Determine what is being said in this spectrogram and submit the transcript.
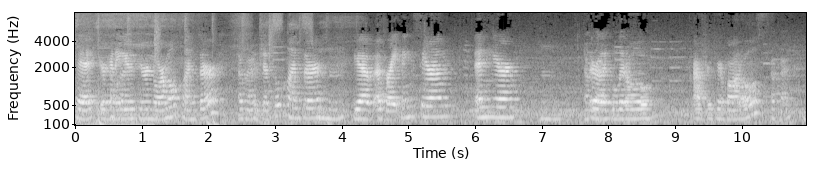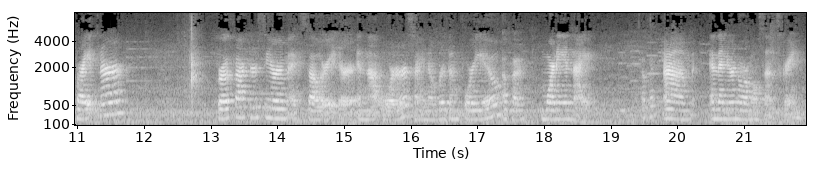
kit. You're gonna use your normal cleanser, a Okay. gentle cleanser. Mhm. You have a brightening serum in here. Mm. They're like little aftercare bottles. Okay. brightener, growth factor serum, accelerator in that order. So I numbered them for you. Okay. Morning and night. Okay. Um, and then your normal sunscreen.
